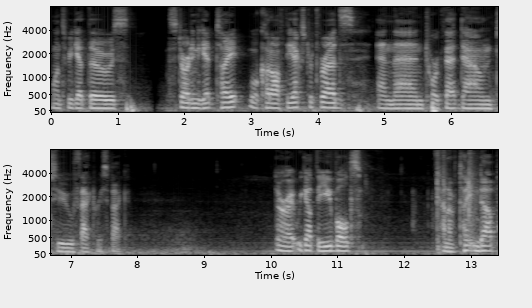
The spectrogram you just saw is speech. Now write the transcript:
Once we get those starting to get tight, we'll cut off the extra threads and then torque that down to factory spec. All right, we got the U-bolts kind of tightened up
